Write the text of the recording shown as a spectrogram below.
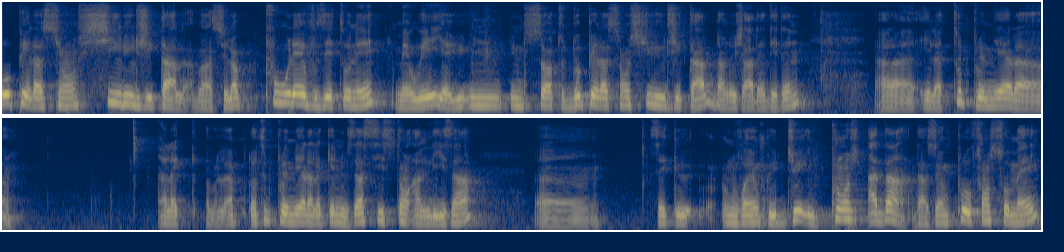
opération chirurgicale. cela pourrait vous étonner, mais oui, il y a eu une, sorte d'opération chirurgicale dans le Jardin d'Éden. Euh, et la toute, première, euh, à la, toute première à laquelle nous assistons en lisant, euh, c'est que nous voyons que Dieu, il plonge Adam dans un profond sommeil,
